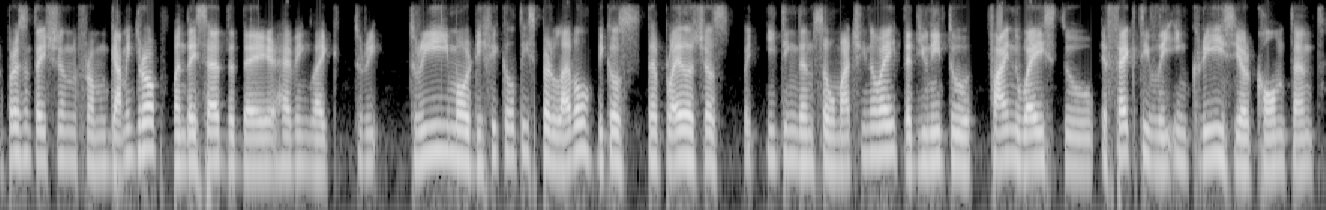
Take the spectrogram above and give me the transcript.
a presentation from Gummy Drop when they said that they're having like three three more difficulties per level because the players just eating them so much in a way that you need to find ways to effectively increase your content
